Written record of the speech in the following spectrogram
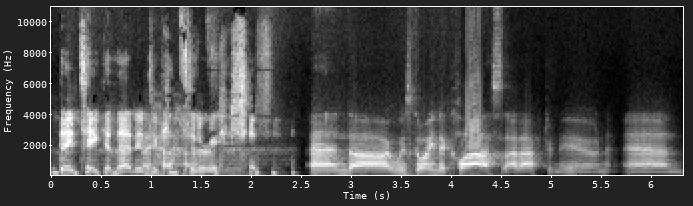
They'd taken that into consideration. and uh, I was going to class that afternoon, and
